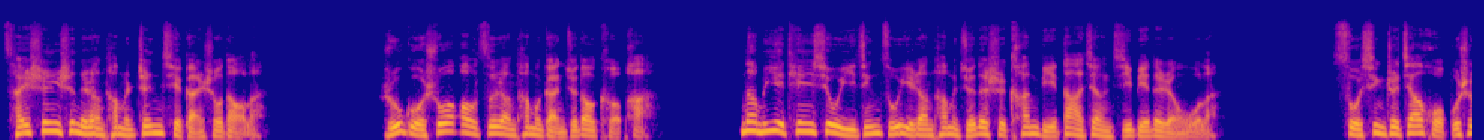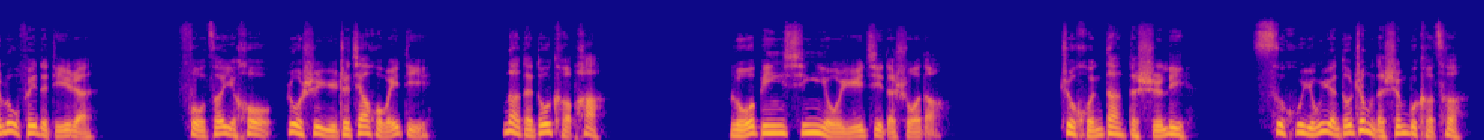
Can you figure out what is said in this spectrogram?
才深深的让他们真切感受到了。如果说奥兹让他们感觉到可怕，那么叶天秀已经足以让他们觉得是堪比大将级别的人物了。所幸这家伙不是路飞的敌人，否则以后若是与这家伙为敌，那得多可怕！罗宾心有余悸的说道：“这混蛋的实力似乎永远都这么的深不可测。”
